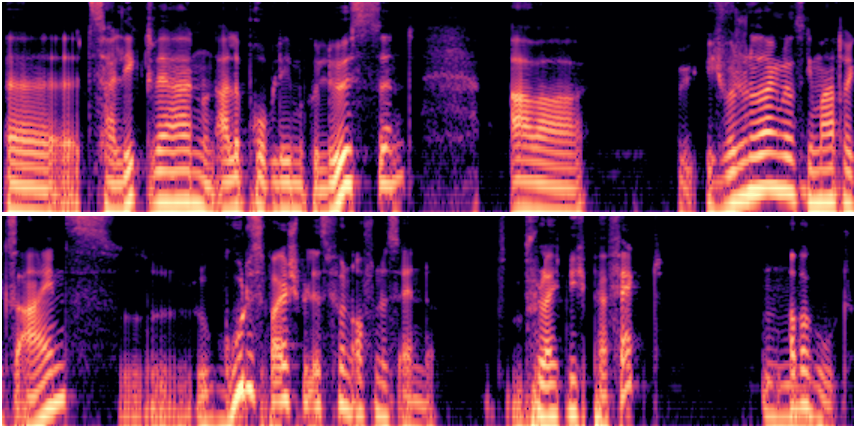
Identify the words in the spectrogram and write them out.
äh, zerlegt werden und alle Probleme gelöst sind. Aber ich würde schon sagen, dass die Matrix 1 ein gutes Beispiel ist für ein offenes Ende. Vielleicht nicht perfekt, Mhm. aber gut.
